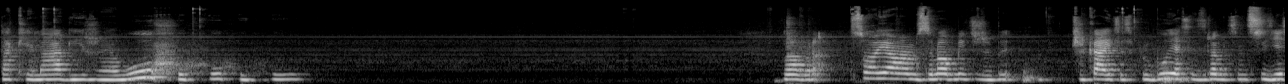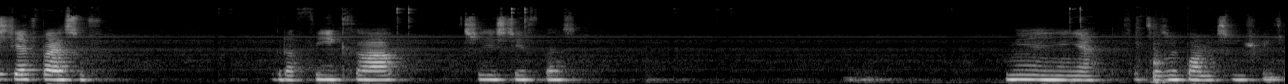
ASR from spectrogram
Takie lagi, że uhu, hu, hu, hu. Dobra, co ja mam zrobić, żeby... Czekajcie, spróbuję sobie zrobić na 30 fps-ów. Grafika... 30 fps. Nie, nie, nie. To co zły pomysł, już widzę.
